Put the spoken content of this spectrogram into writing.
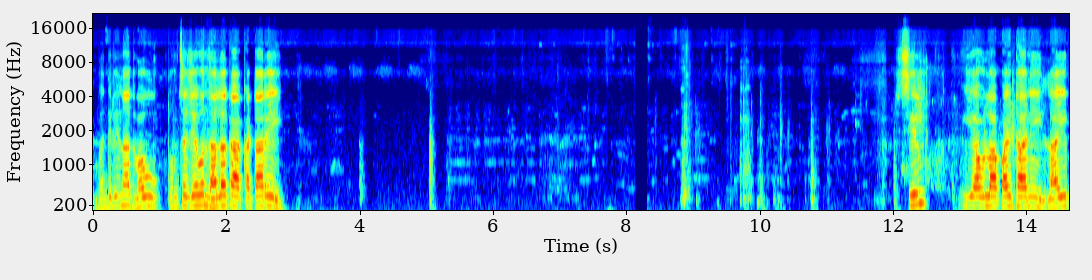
बद्रीनाथ भाऊ तुमचं जेवण झालं का? Katare? Silk Yeola Paithani. Live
